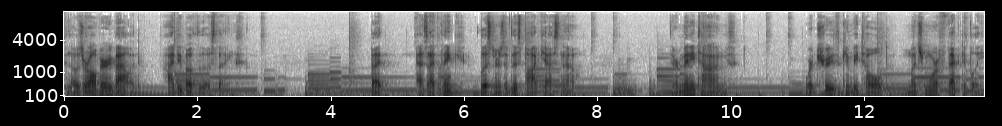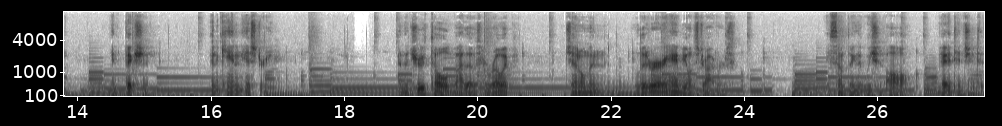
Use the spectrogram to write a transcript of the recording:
And those are all very valid. I do both of those things. But as I think listeners of this podcast know, there are many times where truth can be told much more effectively in fiction than it can in history. and the truth told by those heroic, gentlemen, literary ambulance drivers is something that we should all pay attention to.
